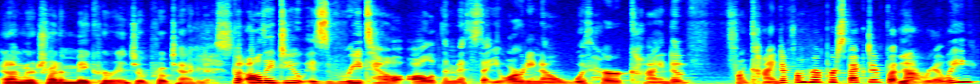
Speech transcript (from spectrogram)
and I'm going to try to make her into a protagonist. But all they do is retell all of the myths that you already know with her kind of from kind of from her perspective, but Yeah. not really.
